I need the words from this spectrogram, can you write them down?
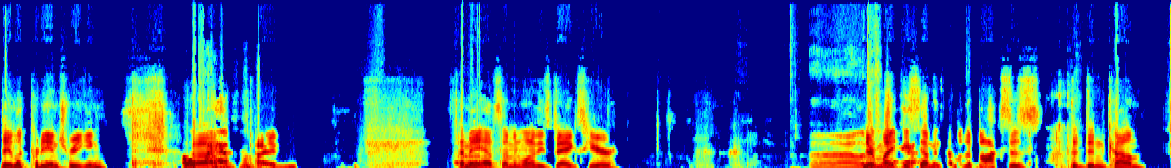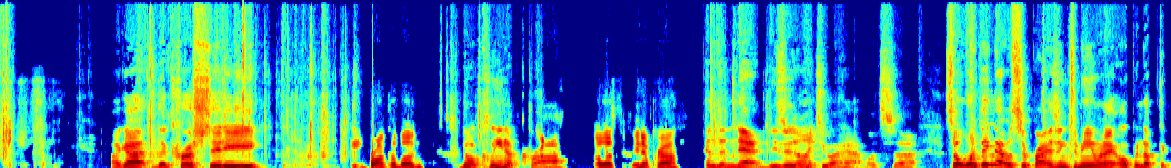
They look pretty intriguing. Oh, I Um, have some. I I may have some in one of these bags here. Uh, There might be some in some of the boxes that didn't come. I got the Crush City Bronco bug. no cleanup craw Oh, that's the cleanup craw. and the Ned. These are the only two I have. Let's. uh So one thing that was surprising to me when I opened up the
